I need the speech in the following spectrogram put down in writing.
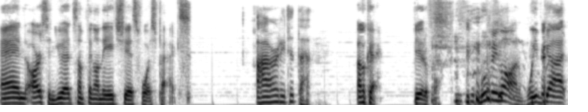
And Arson, you had something on the HCS voice packs. I already did that. Okay. Beautiful. moving on. We've got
